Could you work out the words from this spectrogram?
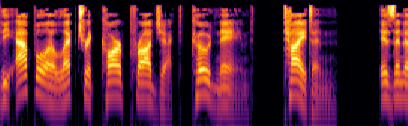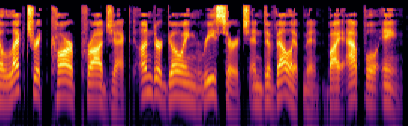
The Apple Electric Car Project, code-named Titan, is an electric car project undergoing research and development by Apple Inc.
